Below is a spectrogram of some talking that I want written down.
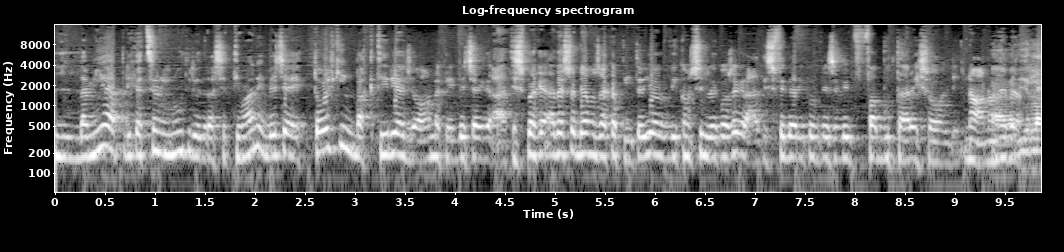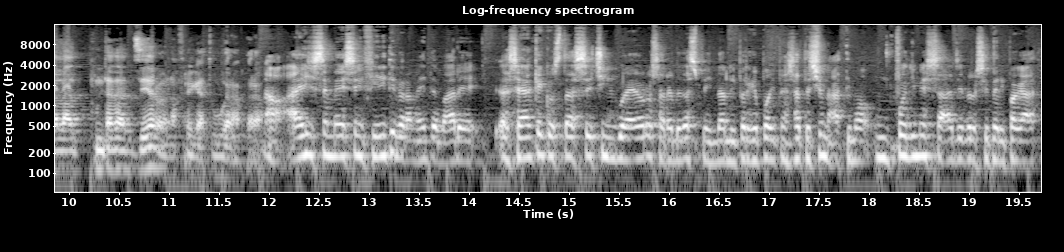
La mia applicazione inutile della settimana invece è Talking Bacteria John, che invece è gratis, perché adesso abbiamo già capito, io vi consiglio le cose gratis, Federico invece vi fa buttare i soldi. No, non eh, è vero. dirla alla puntata zero è una fregatura, però. No, SMS Infinity veramente vale, se anche costasse 5 euro sarebbe da spenderli, perché poi pensateci un attimo, un po' di messaggi ve lo siete ripagati.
